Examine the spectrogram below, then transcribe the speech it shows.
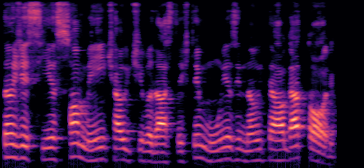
tangencia somente a auditiva das testemunhas e não interrogatório,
